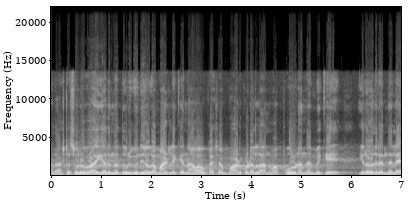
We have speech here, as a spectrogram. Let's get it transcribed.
ಅದಷ್ಟು ಸುಲಭವಾಗಿ ಅದನ್ನು ದುರ್ವಿನಿಯೋಗ ಮಾಡಲಿಕ್ಕೆ ನಾವು ಅವಕಾಶ ಮಾಡಿಕೊಡಲ್ಲ ಅನ್ನುವ ಪೂರ್ಣ ನಂಬಿಕೆ ಇರೋದ್ರಿಂದಲೇ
